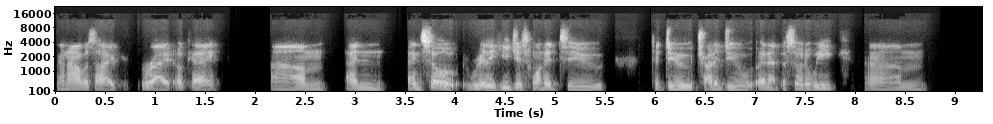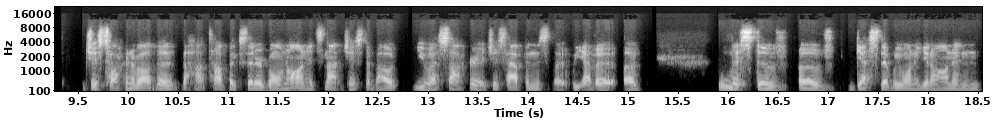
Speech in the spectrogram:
And I was like, right. Okay. Um, and, and so really he just wanted to, to do, try to do an episode a week. Um, just talking about the the hot topics that are going on. It's not just about U.S. soccer. It just happens that we have a, a list of of guests that we want to get on, and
